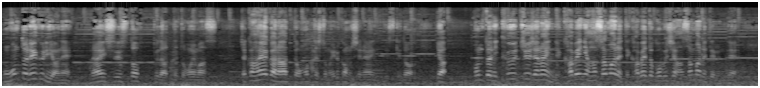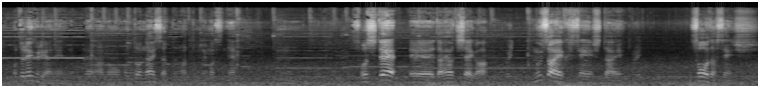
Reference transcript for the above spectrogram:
もう本当レフェリーはね、ナイスストップだったと思います。若干早いかなって思った人もいるかもしれないんですけど、いや、本当に空中じゃないんで、壁に挟まれて、壁と拳に挟まれてるんで、本当レフェリーはね、ねあの、本当ナイスだったなと思いますね。うん。そして、えー第8試合が、はいムサエフ選手対はいソーダ選手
